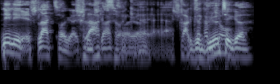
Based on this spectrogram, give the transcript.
Nee, nee, Schlagzeuger. Ich Schlagzeug. Ja, ja, ja. Schlagzeug hab ich auch, Gebürtiger,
